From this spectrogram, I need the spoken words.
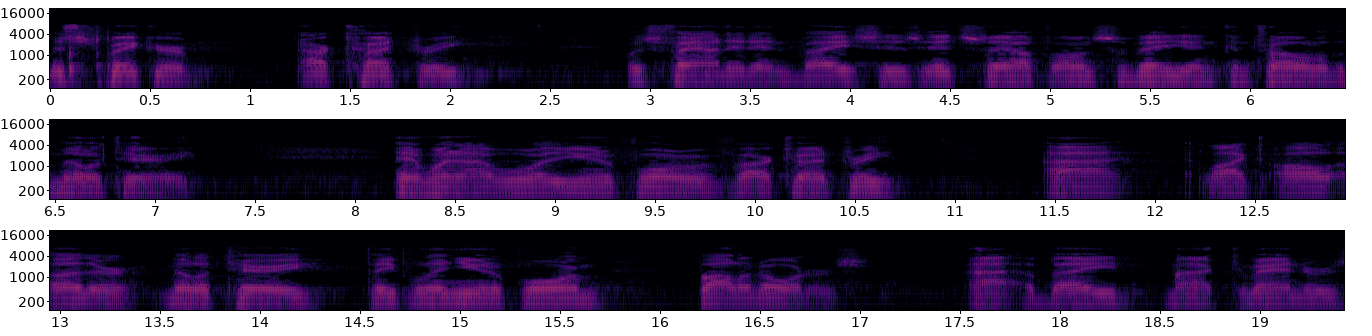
Mr. Speaker, our country was founded and bases itself on civilian control of the military. And when I wore the uniform of our country, I, like all other military people in uniform, followed orders. I obeyed my commanders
